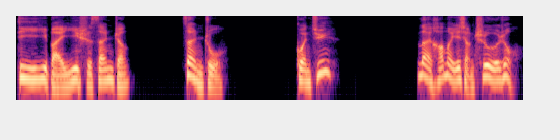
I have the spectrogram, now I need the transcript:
第一百一十三章赞助冠军。癞蛤蟆也想吃鹅肉。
